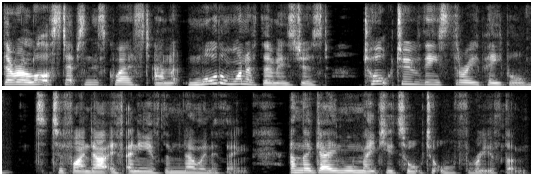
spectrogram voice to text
There are a lot of steps in this quest, and more than one of them is just talk to these three people t- to find out if any of them know anything. And the game will make you talk to all three of them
